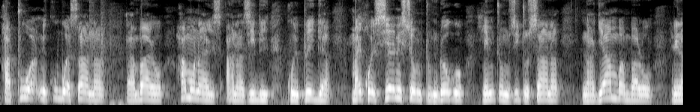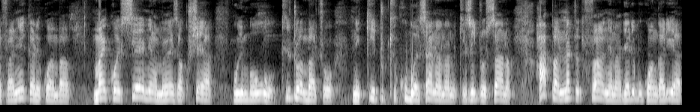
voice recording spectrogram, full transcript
hatua ni kubwa sana ambayo Harmonize anazidi kuipiga. Michael Essien sio mtu mdogo, ni mtu mzito sana, na jambo ambalo linafanyika ni kwamba Michael Essien ameweza kushare wimbo huo, kitu ambacho ni kitu kikubwa sana na ni kizito sana. Hapa ninachokifanya najaribu kuangalia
